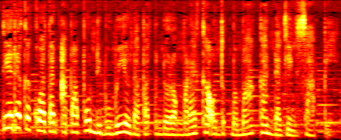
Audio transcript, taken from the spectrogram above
Tiada kekuatan apa pun di bumi yang dapat mendorong mereka untuk memakan daging sapi.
